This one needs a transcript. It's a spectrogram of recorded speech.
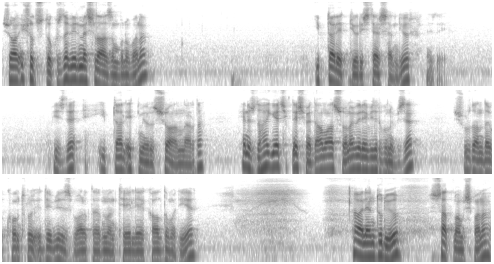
Şu an 3.39'da vermesi lazım bunu bana. İptal et diyor istersen diyor. Biz de, iptal etmiyoruz şu anlarda. Henüz daha gerçekleşmedi ama az sonra verebilir bunu bize. Şuradan da kontrol edebiliriz varlıklarından TL kaldı mı diye. Halen duruyor. Satmamış bana.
